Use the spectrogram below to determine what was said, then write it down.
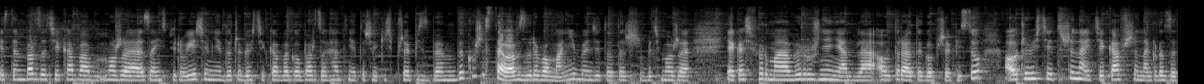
Jestem bardzo ciekawa, może zainspirujecie mnie do czegoś ciekawego, bardzo chętnie też jakiś przepis bym wykorzystała w zdrowomanii. Będzie to też być może jakaś forma wyróżnienia dla autora tego przepisu. A oczywiście trzy najciekawsze nagrodzę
